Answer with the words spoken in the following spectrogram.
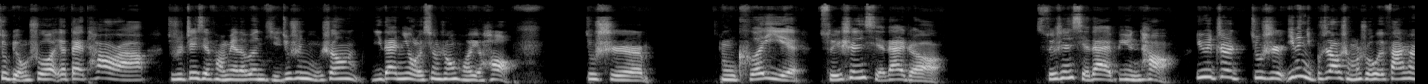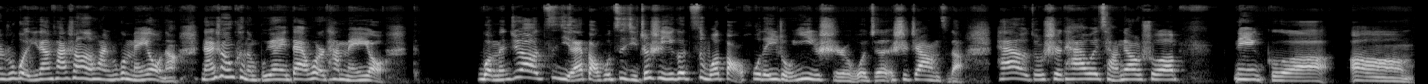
就比如说要戴套啊，就是这些方面的问题。就是女生一旦你有了性生活以后，就是你可以随身携带着，随身携带避孕套。因为这就是因为你不知道什么时候会发生，如果一旦发生了的话，如果没有呢，男生有可能不愿意戴，或者他没有，我们就要自己来保护自己，这是一个自我保护的一种意识，我觉得是这样子的。还有就是他还会强调说，那个嗯。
